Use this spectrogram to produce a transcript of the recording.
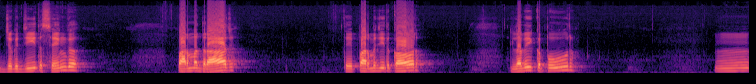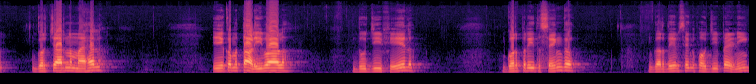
ਜਗਜੀਤ ਸਿੰਘ ਪਰਮਦਰਾਜ ਤੇ ਪਰਮਜੀਤ ਕੌਰ ਲਵੀ ਕਪੂਰ ਗੁਰਚਰਨ ਮਹਿਲ ਏਕਮ ਢਾਲੀਵਾਲ ਦੂਜੀ ਫੇਲ ਗੁਰਪ੍ਰੀਤ ਸਿੰਘ, ਗੁਰਦੇਵ ਸਿੰਘ ਫੌਜੀ ਭੈਣੀ,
